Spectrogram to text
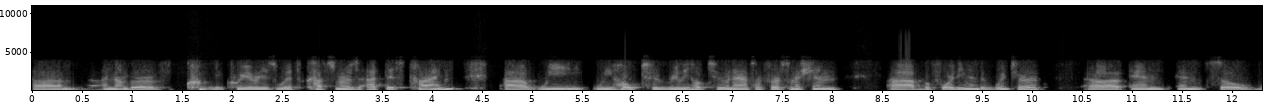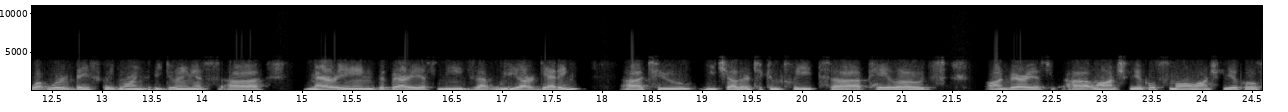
um, a number of qu- queries with customers at this time. Uh, we we hope to really hope to announce our first mission uh, before the end of winter. Uh, and and so what we're basically going to be doing is marrying the various needs that we are getting uh, to each other to complete uh, payloads on various uh, launch vehicles, small launch vehicles,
